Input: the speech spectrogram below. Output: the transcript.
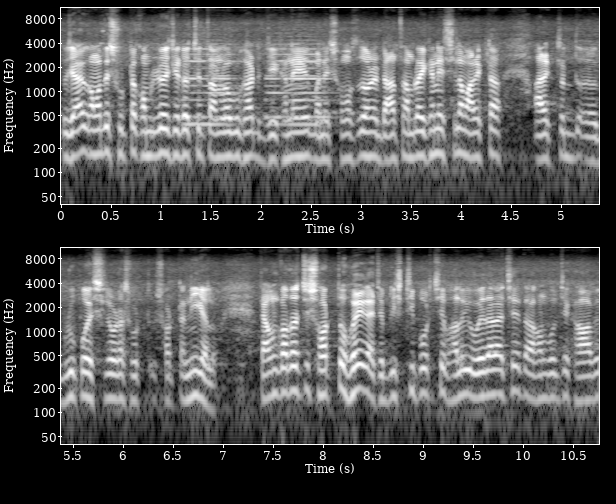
তো যাই হোক আমাদের শ্যুটটা কমপ্লিট হয়েছে। এটা হচ্ছে তানবাবু ঘাট যেখানে মানে সমস্ত ধরনের ডান্স আমরা এখানে এসেছিলাম। আরেকটা আরেকটা গ্রুপও এসেছিল ওরা শ্যুট শটটা নিয়ে গেল। তেমন কথা হচ্ছে শট তো হয়ে গেছে। বৃষ্টি পড়ছে ভালোই ওয়েদার আছে। তো এখন বলছে খাওয়াবে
